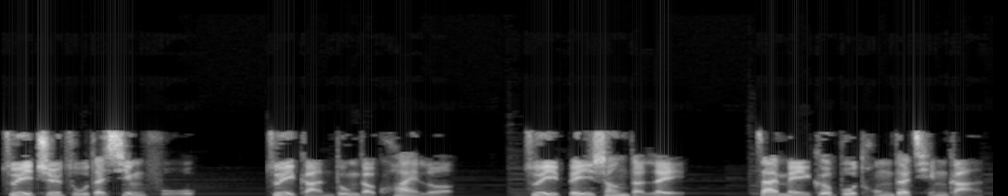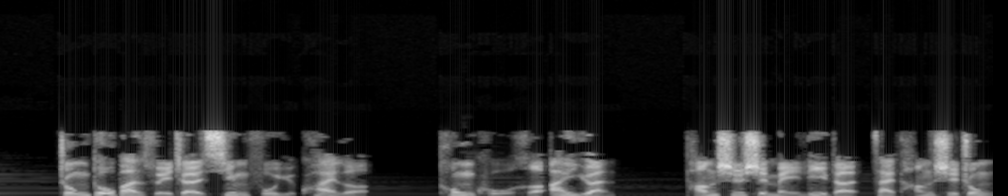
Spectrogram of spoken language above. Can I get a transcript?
最知足的幸福，最感动的快乐，最悲伤的泪，在每个不同的情感中都伴随着幸福与快乐，痛苦和哀怨。唐诗是美丽的，在唐诗中，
